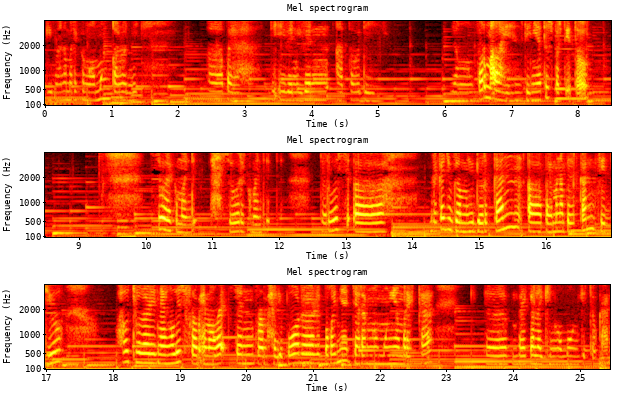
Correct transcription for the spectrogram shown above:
gimana mereka ngomong kalau di apa ya di event-event atau di yang formal lah intinya itu seperti itu. So recommended so recommended terus uh, mereka juga menyodorkan uh, apa yang menampilkan video how to learn English from Emma Watson from Harry Potter pokoknya cara ngomongnya mereka uh, mereka lagi ngomong gitu kan.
